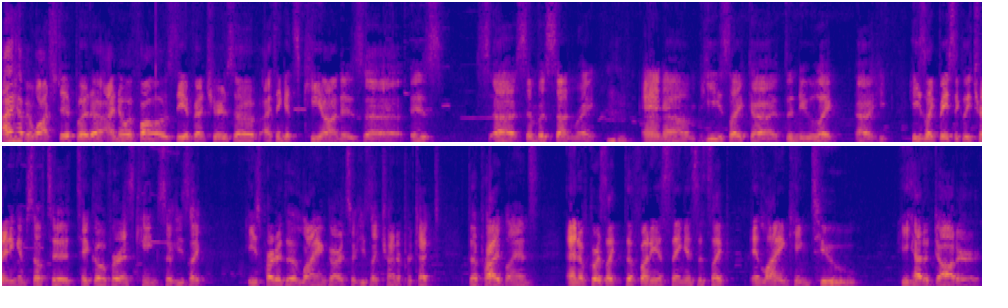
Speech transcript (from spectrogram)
I haven't watched it, but uh, I know it follows the adventures of. I think it's Kion is uh, is uh, Simba's son, right? Mhm. And um, he's like uh, the new like uh, he he's like basically training himself to take over as king. So he's like he's part of the Lion Guard. So he's like trying to protect the Pride Lands. And of course, like the funniest thing is, it's like in Lion King two, he had a daughter.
